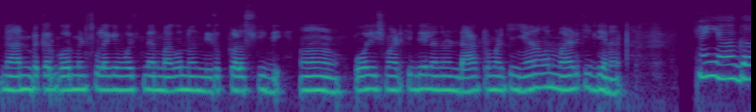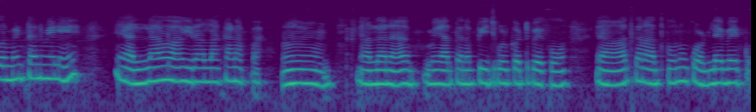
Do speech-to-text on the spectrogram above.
ನಾನು ಬೇಕಾದ್ರೆ ಗೌರ್ಮೆಂಟ್ ಸ್ಕೂಲಾಗೆ ಓದಿಸಿ ನನ್ನ ಮಗನ ಒಂದು ಇದಕ್ಕೆ ಕಳಿಸ್ತಿದ್ದೆ. ಹಾಂ ಪೊಲೀಸ್ ಮಾಡ್ತಿದ್ದೆ ಇಲ್ಲ ಒಂದು ಡಾಕ್ಟ್ರ್ ಮಾಡ್ತಿದ್ದೆ, ಏನೋ ಒಂದು ಮಾಡ್ತಿದ್ದೆ ನಾನು. ಅಯ್ಯೋ ಗೌರ್ಮೆಂಟ್ ಅಂದಮೇಲೆ ಎಲ್ಲ ಇರಲ್ಲ ಕಣಪ್ಪ. ಹ್ಞೂ ಎಲ್ಲನ ಯಾತನ ಪೀಜ್ಗಳು ಕಟ್ಟಬೇಕು ಯಾತನ ಅದಕ್ಕೂ ಕೊಡಲೇಬೇಕು.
